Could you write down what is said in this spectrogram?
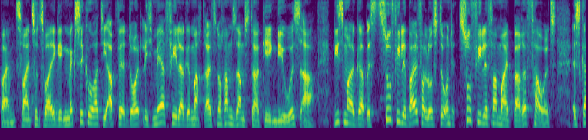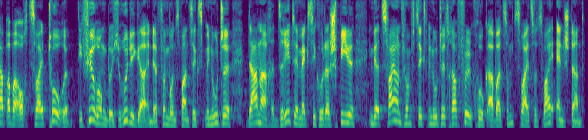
Beim 2 zu 2 gegen Mexiko hat die Abwehr deutlich mehr Fehler gemacht als noch am Samstag gegen die USA. Diesmal gab es zu viele Ballverluste und zu viele vermeidbare Fouls. Es gab aber auch zwei Tore. Die Führung durch Rüdiger in der 25. Minute. Danach drehte Mexiko das Spiel. In der 52. Minute traf Füllkrug aber zum 2 zu 2 Endstand.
